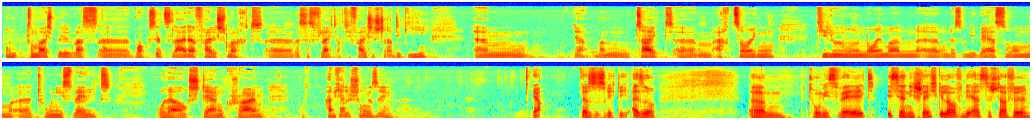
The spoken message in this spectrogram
Und zum Beispiel, was äh, Vox jetzt leider falsch macht, äh, das ist vielleicht auch die falsche Strategie. Ähm, ja, man zeigt ähm, acht Zeugen, Thilo Neumann äh, und das Universum, äh, Tonis Welt oder auch Stern Crime. Habe ich alles schon gesehen. Ja, das ist richtig. Also ähm, Tonis Welt ist ja nicht schlecht gelaufen, die erste Staffel.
